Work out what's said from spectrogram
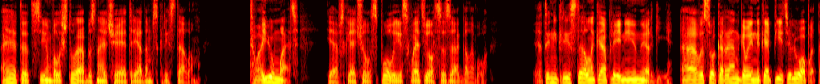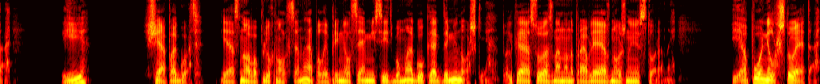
А этот символ что обозначает рядом с кристаллом? Твою мать! Я вскочил с пола и схватился за голову. Это не кристалл накопления энергии, а высокоранговый накопитель опыта. И? Ща, погодь. Я снова плюхнулся на пол и принялся месить бумагу, как доминошки, только осознанно направляя в нужные стороны. Я понял, что это.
